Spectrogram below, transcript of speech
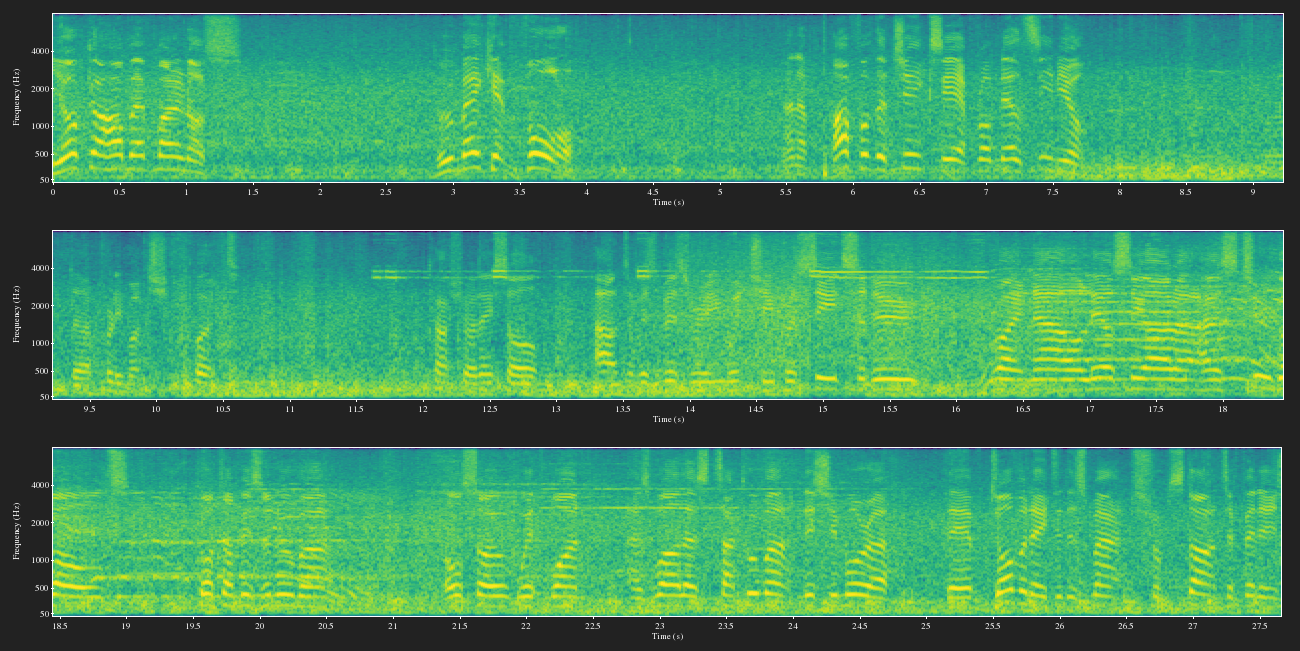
Yokohama. Marinos who make it four. And a puff of the cheeks here from Nelsinho. And uh, pretty much put Kashiwa Reysol out of his misery, which he proceeds to do right now. Leo Ceará has two goals. Kota Mizunuma also with one, as well as Takuma Nishimura. They have dominated this match from start to finish.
